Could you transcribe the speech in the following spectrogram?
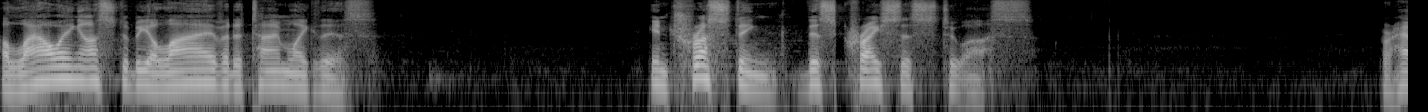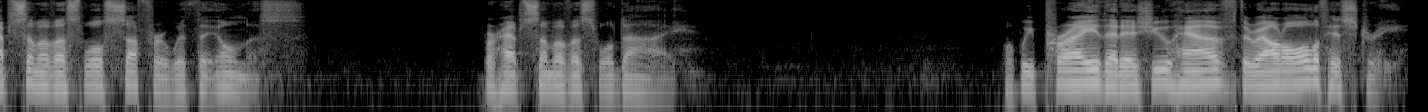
allowing us to be alive at a time like this, entrusting this crisis to us. Perhaps some of us will suffer with the illness. Perhaps some of us will die. But we pray that as you have throughout all of history,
